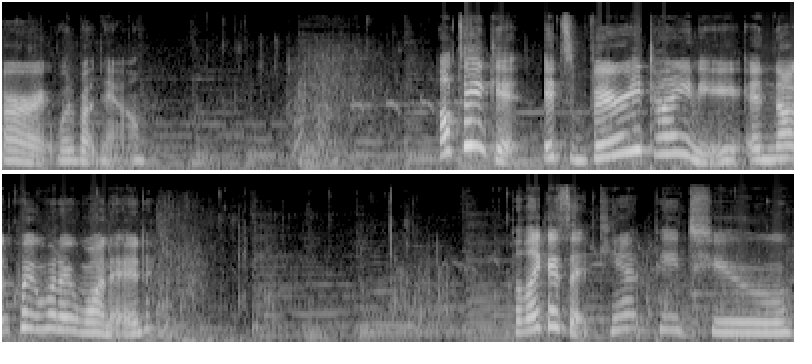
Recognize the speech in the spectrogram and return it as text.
Alright, what about now? I'll take it. It's very tiny and not quite what I wanted. But like I said, can't be too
